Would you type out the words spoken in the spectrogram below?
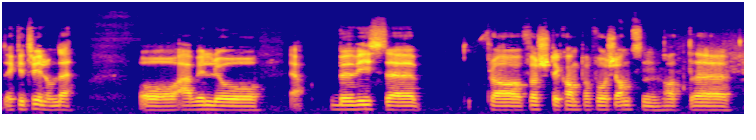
det er ikke tvil om det. Og jeg vil jo bevise fra første kamp jeg får sjansen, at eh,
